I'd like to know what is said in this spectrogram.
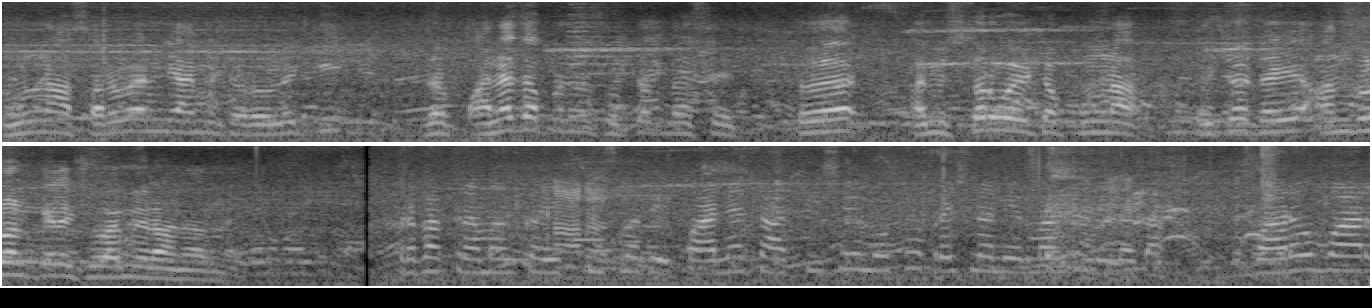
म्हणून सर्वांनी आम्ही ठरवलं की जर पाण्याचा प्रश्न सुटत नसेल तर आम्ही सर्व इथं पुन्हा इथं हे आंदोलन केल्याशिवाय आम्ही राहणार नाही. प्रभाग क्रमांक एकतीसमध्ये पाण्याचा अतिशय मोठा प्रश्न निर्माण झालेला होता वारंवार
